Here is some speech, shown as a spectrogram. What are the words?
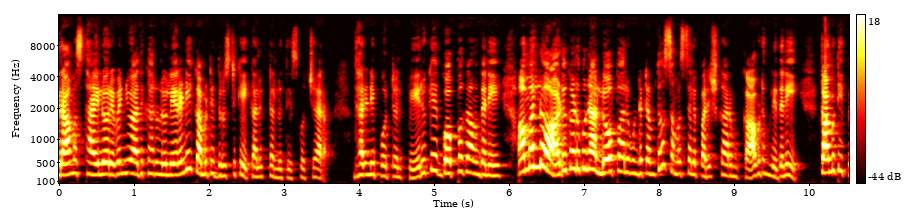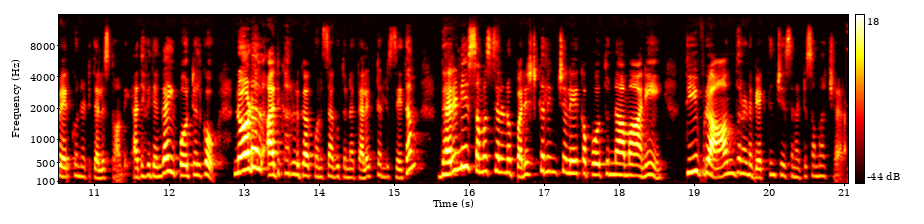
గ్రామ స్థాయిలో రెవెన్యూ అధికారులు లేరని కమిటీ దృష్టికి కలెక్టర్లు తీసుకొచ్చారు. ధరణి పోర్టల్ పేరుకే గొప్పగా ఉందని అమల్లో అడుగడుగునా లోపాలు ఉండటంతో సమస్యల పరిష్కారం కావడం లేదని కమిటీ పేర్కొన్నట్టు తెలుస్తోంది. అదేవిధంగా ఈ పోర్టల్కు నోడల్ అధికారులుగా కొనసాగుతున్న కలెక్టర్లు సైతం ధరణి సమస్యలను పరిష్కరించలేకపోతున్నామా అని తీవ్ర ఆందోళన వ్యక్తం చేసినట్టు సమాచారం.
